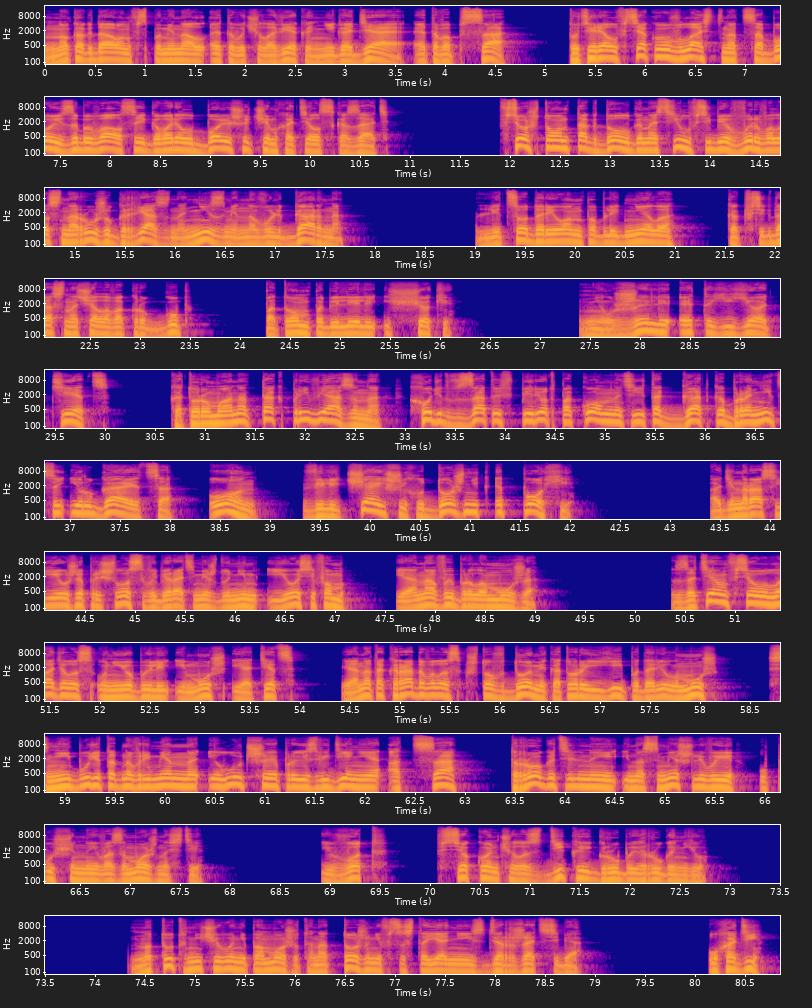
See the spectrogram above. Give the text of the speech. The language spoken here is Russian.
Но когда он вспоминал этого человека, негодяя, этого пса, то терял всякую власть над собой, забывался и говорил больше, чем хотел сказать. Все, что он так долго носил в себе, вырвалось наружу грязно, низменно, вульгарно. Лицо Дарион побледнело, как всегда сначала вокруг губ, потом побелели и щеки. Неужели это ее отец, к которому она так привязана, ходит взад и вперед по комнате и так гадко бронится и ругается? Он — величайший художник эпохи. Один раз ей уже пришлось выбирать между ним и Иосифом, и она выбрала мужа. Затем все уладилось, у нее были и муж, и отец — и она так радовалась, что в доме, который ей подарил муж, с ней будет одновременно и лучшее произведение отца, трогательные и насмешливые упущенные возможности. И вот все кончилось дикой грубой руганью. Но тут ничего не поможет, она тоже не в состоянии сдержать себя. «Уходи!»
